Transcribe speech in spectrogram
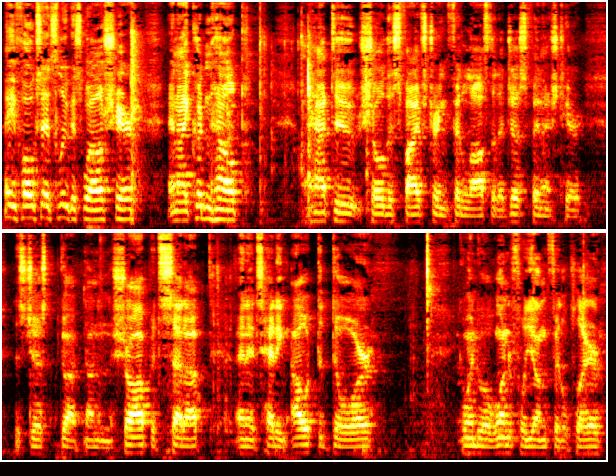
Hey folks, it's Lucas Welsh here, and I couldn't help. I had to show this five string fiddle off that I just finished here. This just got done in the shop. It's set up and it's heading out the door, going to a wonderful young fiddle player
